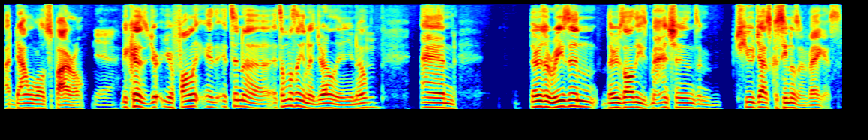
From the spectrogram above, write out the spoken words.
a downward spiral Yeah. because you're you're falling. It, it's in a. It's almost like an adrenaline, you know. Mhm. And there's a reason. There's all these mansions and huge ass casinos in Vegas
